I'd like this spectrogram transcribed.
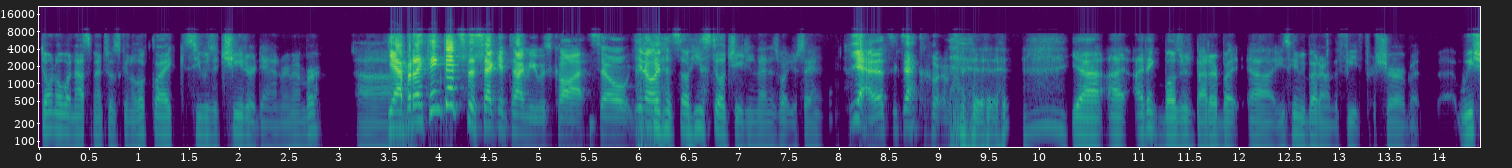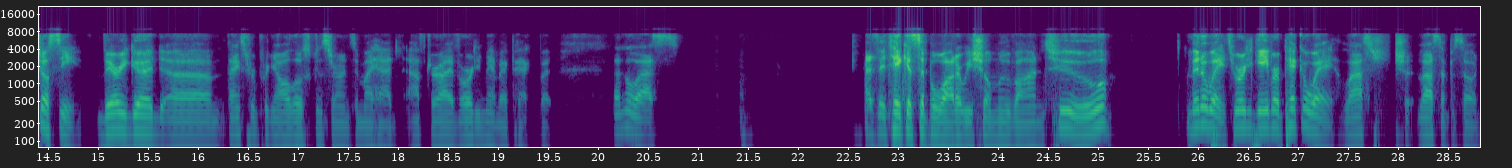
don't know what Nascimento is going to look like he was a cheater, Dan. Remember? Um, yeah, but I think that's the second time he was caught. So you know, so he's still cheating. Then is what you're saying? Yeah, that's exactly what I'm saying. yeah, I, I think Boser's better, but uh, he's gonna be better on the feet for sure. But uh, we shall see. Very good. Um, thanks for putting all those concerns in my head after I've already made my pick. But nonetheless, as I take a sip of water, we shall move on to Middleweights. We already gave our pick away last last episode.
